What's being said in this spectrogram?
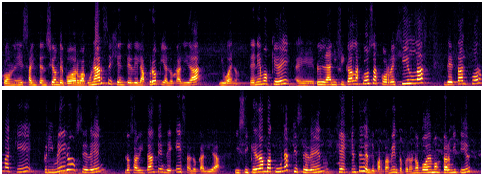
con, esa intención de poder vacunarse, gente de la propia localidad. Y bueno, tenemos que eh, planificar las cosas, corregirlas de tal forma que primero se den los habitantes de esa localidad. Y si quedan vacunas, que se den gente del departamento, pero no podemos permitir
